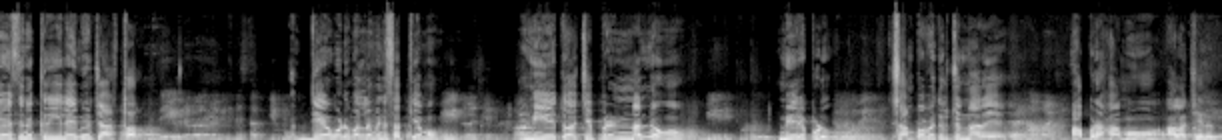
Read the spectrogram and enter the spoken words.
చేసిన క్రియలే మీరు చేస్తారు. దేవుని వల్ల విని సత్యము. మీతో చెప్పిన నన్ను మీరిప్పుడు చంప వెతుకుచున్నారే అబ్రహాము అలా చేయలేదు.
